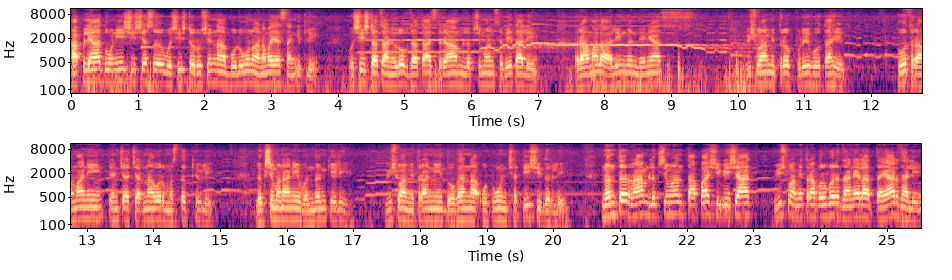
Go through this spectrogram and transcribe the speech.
आपल्या दोन्ही शिष्यासह वशिष्ठ ऋषींना बोलवून अनावयास सांगितले वशिष्ठाचा निरोप जाताच राम लक्ष्मण सभेत आले. रामाला आलिंगन देण्यास विश्वामित्र पुढे होत आहेत. तोच रामाने त्यांच्या चरणावर मस्तक ठेवले. लक्ष्मणाने वंदन केले. विश्वामित्रांनी दोघांना उठवून छतीशी धरले. नंतर राम लक्ष्मण तापाशी वेशात विश्वामित्राबरोबर जाण्याला तयार झाले.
